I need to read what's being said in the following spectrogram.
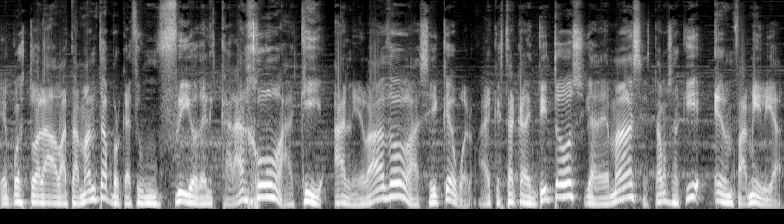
He puesto la batamanta porque hace un frío del carajo, aquí ha nevado, así que bueno, hay que estar calentitos y además estamos aquí en familia.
